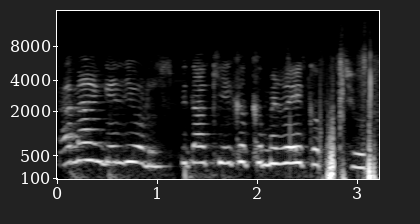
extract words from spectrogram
Hemen geliyoruz. Bir dakika kamerayı kapatıyoruz.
